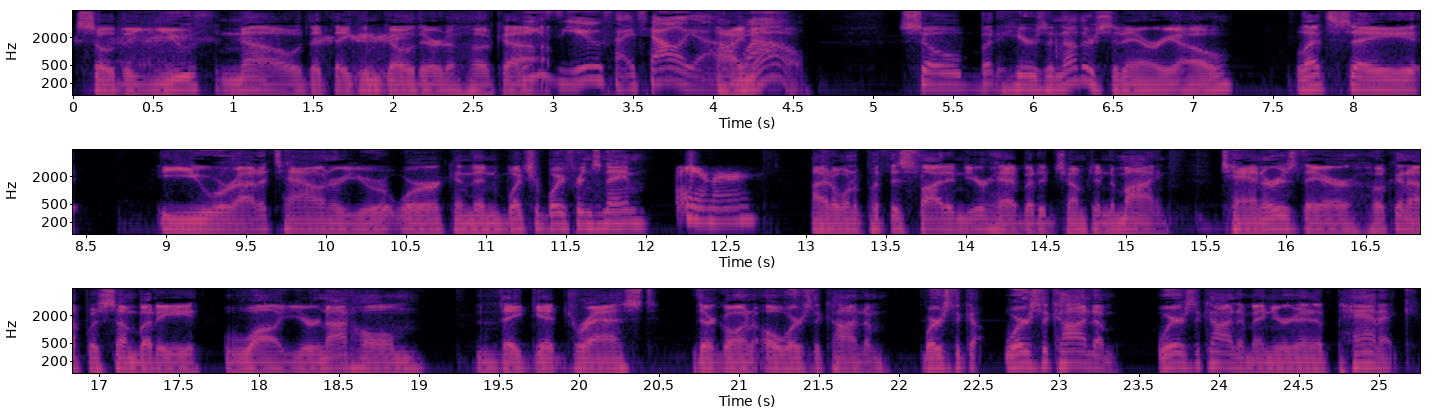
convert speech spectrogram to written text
So the youth know that they can go there to hook up. These youth, I tell you. I know. So, but here's another scenario. Let's say you were out of town or you're at work, and then what's your boyfriend's name? Tanner. I don't want to put this thought into your head, but it jumped into mine. Tanner is there hooking up with somebody while you're not home. They get dressed. They're going, "Oh, where's the condom? Where's the co- where's the condom? Where's the condom?" And you're in a panic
